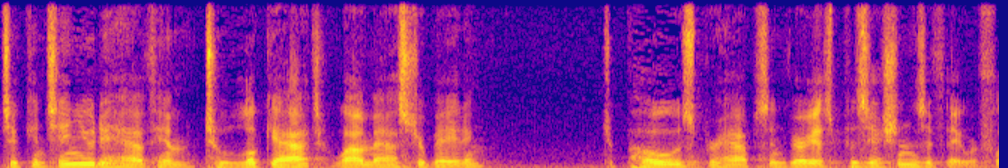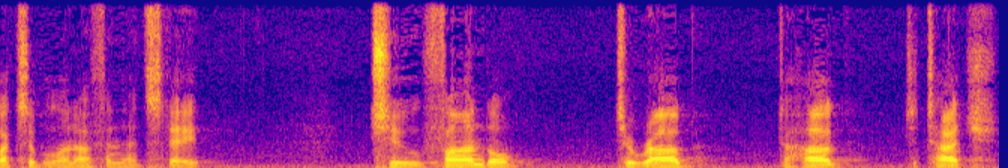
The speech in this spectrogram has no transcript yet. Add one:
to continue to have him to look at while masturbating, to pose perhaps in various positions if they were flexible enough in that state, to fondle, to rub, to hug, to touch,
